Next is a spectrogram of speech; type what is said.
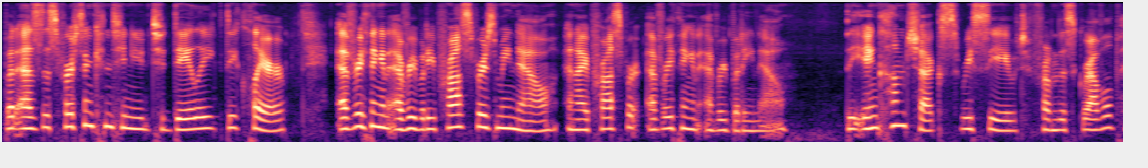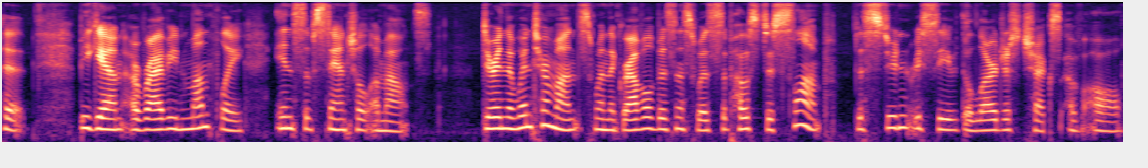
But as this person continued to daily declare, Everything and everybody prospers me now, and I prosper everything and everybody now. The income checks received from this gravel pit began arriving monthly in substantial amounts. During the winter months, when the gravel business was supposed to slump, the student received the largest checks of all.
